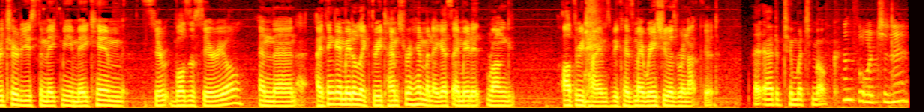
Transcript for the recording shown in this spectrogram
Richard used to make me make him cer- bowls of cereal, and then I think I made it like three times for him, and I guess I made it wrong all three times because my ratios were not good. I added too much milk. Unfortunate.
